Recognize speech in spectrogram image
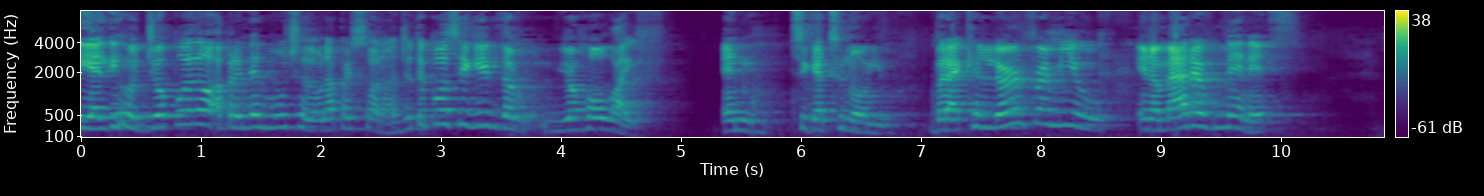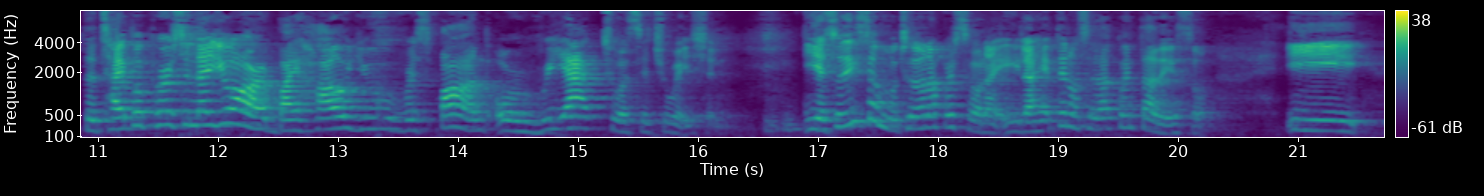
y él dijo, yo puedo aprender mucho de una persona. Yo te puedo seguir the, your whole life and to get to know you. But I can learn from you in a matter of minutes the type of person that you are by how you respond or react to a situation. Y eso dice mucho de una persona y la gente no se da cuenta de eso. Y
